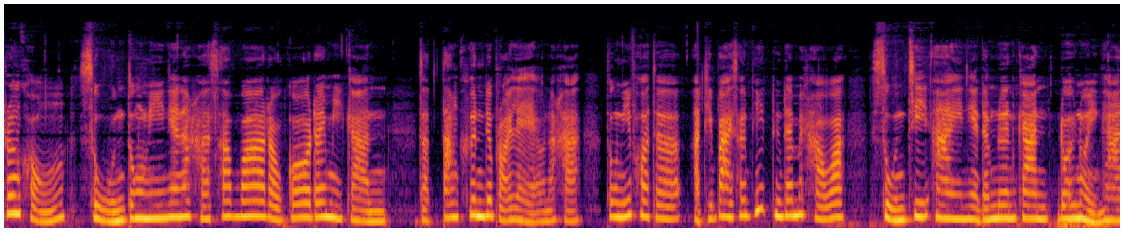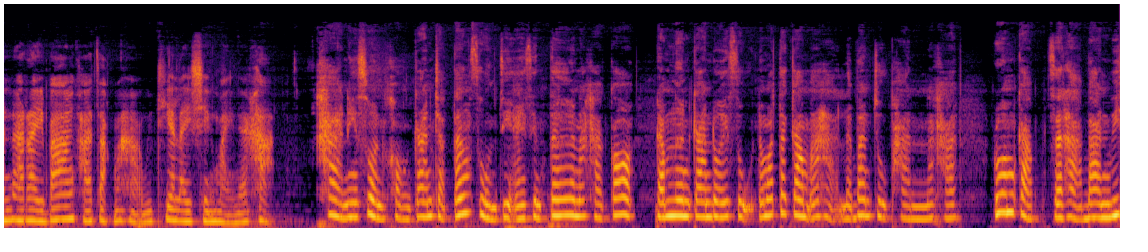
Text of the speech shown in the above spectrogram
เรื่องของศูนย์ตรงนี้เนี่ยนะคะ ทราบว่าเราก็ได้มีการ จัดตั้งขึ้นเรียบร้อยแล้วนะคะ ตรงนี้พอจะอธิบายสักนิดนึงได้ไหมคะว่าศูนย์ GI เนี่ยดำเนินการโดยหน่วยงานอะไรบ้างคะจากมหาวิทยาลัยเชียงใหม่นะคะค่ะในส่วนของการจัดตั้งศูนย์ GI Center นะคะ ก็ดำเนินการโดยศูนย์นวัตกรรมอาหารและบรรจุภัณฑ์นะคะ ร่วมกับสถาบันวิ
